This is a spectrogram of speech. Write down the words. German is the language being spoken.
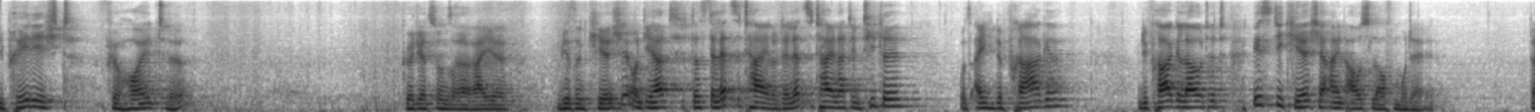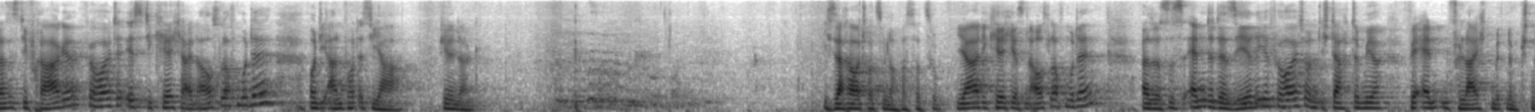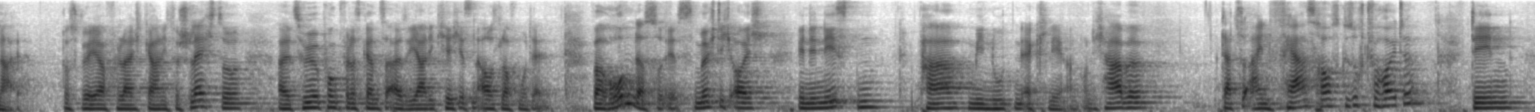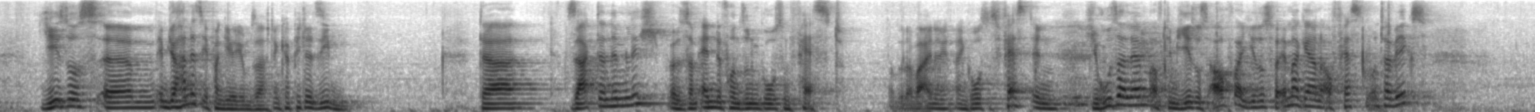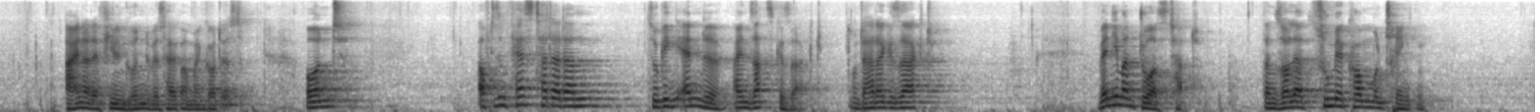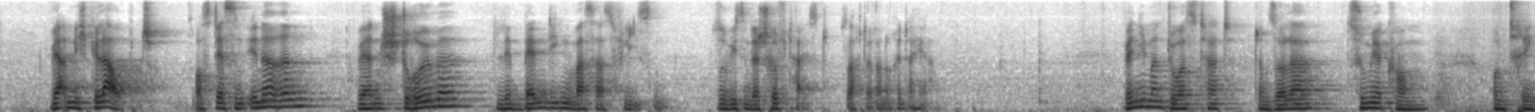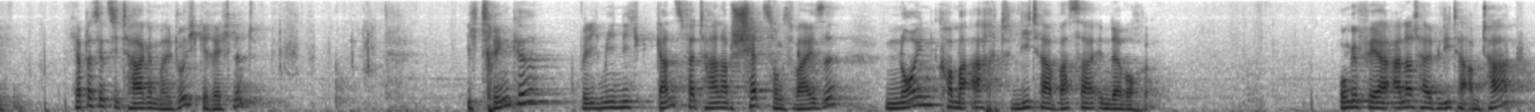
Die Predigt für heute gehört ja zu unserer Reihe Wir sind Kirche und die hat, das ist der letzte Teil und der letzte Teil hat den Titel, uns eigentlich eine Frage und die Frage lautet, ist die Kirche ein Auslaufmodell? Das ist die Frage für heute, ist die Kirche ein Auslaufmodell? Und die Antwort ist ja. Vielen Dank. Ich sage aber trotzdem noch was dazu. Ja, die Kirche ist ein Auslaufmodell. Also das ist Ende der Serie für heute und ich dachte mir, wir enden vielleicht mit einem Knall. Das wäre ja vielleicht gar nicht so schlecht, so als Höhepunkt für das Ganze. Also ja, die Kirche ist ein Auslaufmodell. Warum das so ist, möchte ich euch in den nächsten paar Minuten erklären. Und ich habe dazu einen Vers rausgesucht für heute, den Jesus ähm, im Johannesevangelium sagt, in Kapitel 7. Da sagt er nämlich, also es ist am Ende von so einem großen Fest. Also da war eine, ein großes Fest in Jerusalem, auf dem Jesus auch war. Jesus war immer gerne auf Festen unterwegs. Einer der vielen Gründe, weshalb er mein Gott ist. Und auf diesem Fest hat er dann so gegen Ende einen Satz gesagt. Und da hat er gesagt, wenn jemand Durst hat, dann soll er zu mir kommen und trinken. Wer an mich glaubt, aus dessen Inneren werden Ströme lebendigen Wassers fließen, so wie es in der Schrift heißt, sagt er dann noch hinterher. Wenn jemand Durst hat, dann soll er zu mir kommen und trinken. Ich habe das jetzt die Tage mal durchgerechnet. Ich trinke, wenn ich mich nicht ganz vertan habe, schätzungsweise 9,8 Liter Wasser in der Woche. Ungefähr anderthalb Liter am Tag,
